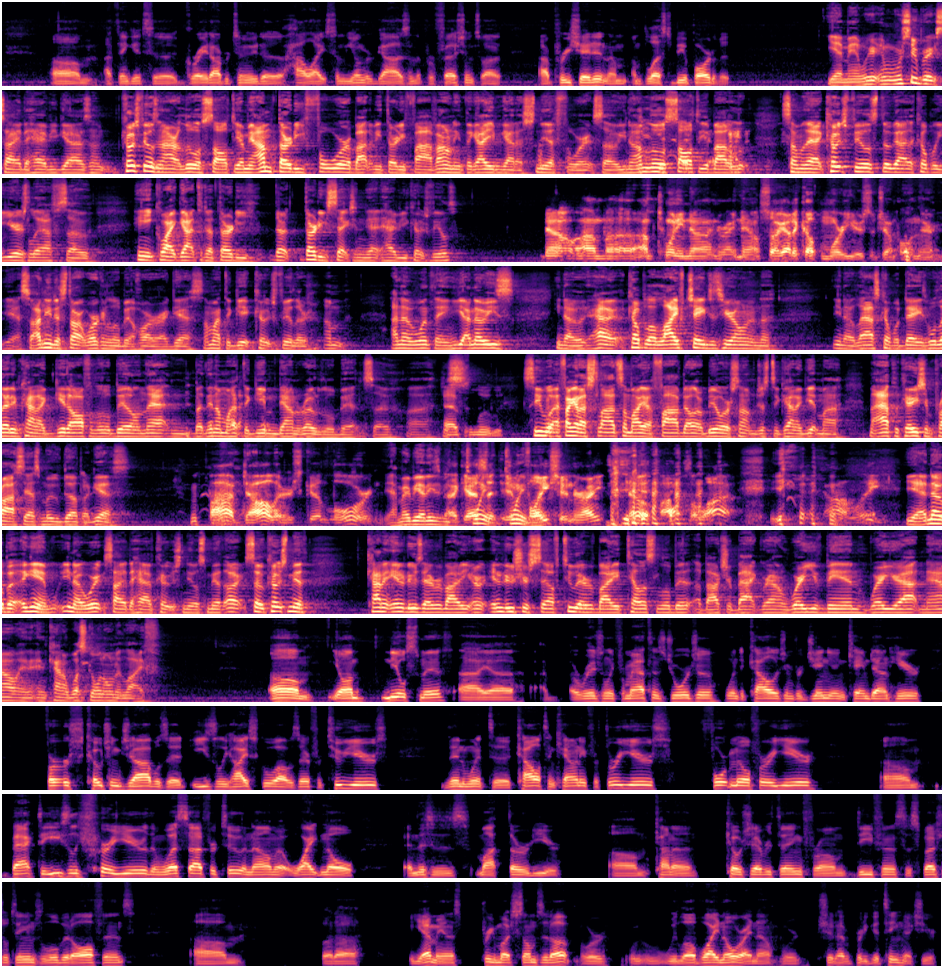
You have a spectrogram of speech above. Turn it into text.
Um, I think it's a great opportunity to highlight some younger guys in the profession. So I, I appreciate it, and I'm, I'm blessed to be a part of it. Yeah, man, we're and we're super excited to have you guys. on. Coach Fields and I are a little salty. I mean, I'm 34, about to be 35. I don't even think I even got a sniff for it. So you know, I'm a little salty about a, some of that. Coach Fields still got a couple of years left, so he ain't quite got to the 30, 30 section yet. Have you, Coach Fields? No, I'm uh, I'm 29 right now, so I got a couple more years to jump on there. Yeah, so I need to start working a little bit harder, I guess. I'm gonna have to get Coach Fiddler. I'm, I know one thing. I know he's, you know, had a couple of life changes here on in the, you know, last couple of days. We'll let him kind of get off a little bit on that, and but then I'm gonna have to give him down the road a little bit. So uh, absolutely. See what if I gotta slide somebody a five dollar bill or something just to kind of get my my application process moved up, I guess. Five dollars, good lord. Yeah, maybe I need to be. I guess 20, 20 inflation, right? No, five's a lot. yeah. Golly. Yeah, no, but again, you know, we're excited to have Coach Neal Smith. All right, so Coach Smith, kind of introduce everybody or introduce yourself to everybody. Tell us a little bit about your background, where you've been, where you're at now, and, and kind of what's going on in life. Um, you know, I'm Neal Smith. I uh, originally from Athens, Georgia. Went to college in Virginia and came down here first coaching job was at Easley High School. I was there for two years, then went to Colleton County for three years, Fort Mill for a year, um, back to Easley for a year, then Westside for two, and now I'm at White Knoll, and this is my third year. Um, kind of coached everything from defense to special teams, a little bit of offense. Um, but uh, yeah, man, that's pretty much sums it up. We're, we, we love White Knoll right now. We should have a pretty good team next year.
